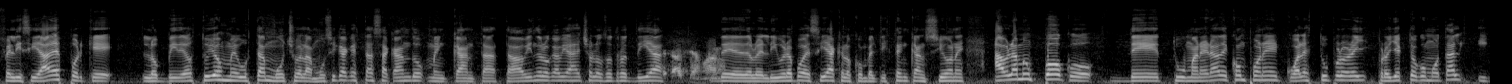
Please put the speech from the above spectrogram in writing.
felicidades porque los videos tuyos me gustan mucho, la música que estás sacando me encanta. Estaba viendo lo que habías hecho los otros días Gracias, de, de los libros de poesía que los convertiste en canciones. Háblame un poco de tu manera de componer, cuál es tu proye- proyecto como tal y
